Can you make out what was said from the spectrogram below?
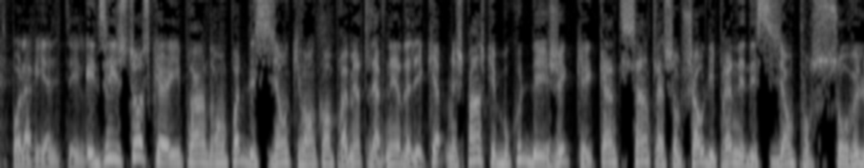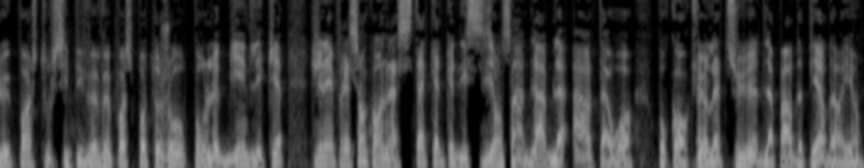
C'est pas la réalité. là. Ils disent tous qu'ils prendront pas de décisions qui vont compromettre l'avenir de l'équipe, mais je pense qu'il y a beaucoup de DG que quand ils sentent la soupe chaude, ils prennent des décisions pour sauver le poste aussi, puis veut, veut pas, c'est pas toujours pour le bien de l'équipe. J'ai l'impression qu'on a assisté à quelques décisions semblables à Ottawa pour conclure là-dessus euh, de la part de Pierre Dorion.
